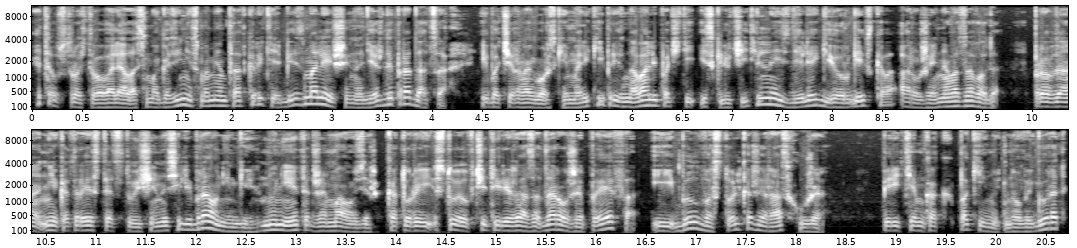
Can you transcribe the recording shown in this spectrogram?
Это устройство валялось в магазине с момента открытия без малейшей надежды продаться, ибо черногорские моряки признавали почти исключительно изделия Георгиевского оружейного завода. Правда, некоторые эстетствующие носили браунинги, но не этот же Маузер, который стоил в четыре раза дороже ПФа и был во столько же раз хуже. Перед тем, как покинуть новый город,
